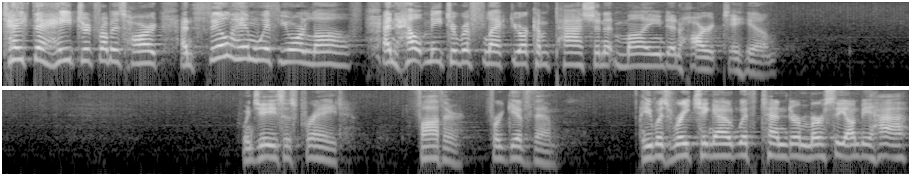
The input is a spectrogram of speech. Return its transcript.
Take the hatred from his heart and fill him with your love, and help me to reflect your compassionate mind and heart to him. When Jesus prayed, Father, forgive them. He was reaching out with tender mercy on behalf,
